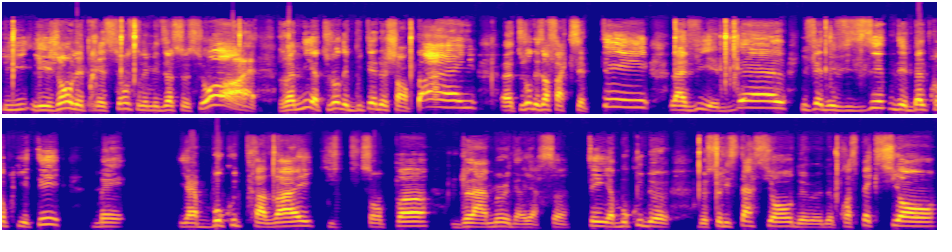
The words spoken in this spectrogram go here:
Puis les gens ont l'impression sur les médias sociaux Oh, René, il y a toujours des bouteilles de champagne, euh, toujours des offres acceptées, la vie est belle, il fait des visites, des belles propriétés. Mais il y a beaucoup de travail qui ne sont pas glamour derrière ça. il y a beaucoup de, sollicitations, de, prospection,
